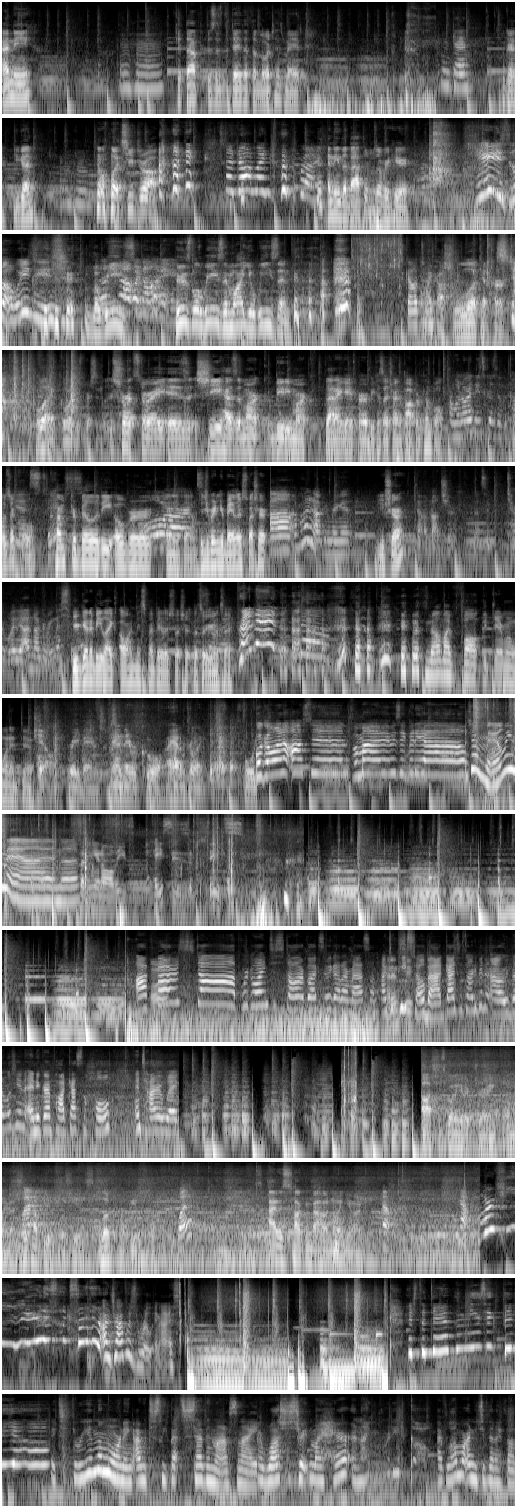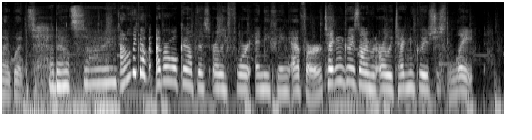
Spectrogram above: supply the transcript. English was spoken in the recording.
Annie. Mm-hmm. Get up. This is the day that the Lord has made. Okay. Okay, you good? Mm-hmm. what you drop? I dropped my toothbrush. Annie, the bathroom's over here. Jeez, Louise. Louise. So annoying. Who's Louise and why you wheezing? Skeleton. Oh my gosh, look at her. Stop. What a gorgeous person. The short story is she has a mark, a beauty mark that I gave her because I tried to pop her pimple. I wonder where these goes to the Those are cool. comfiest. Comfortability over Lord. anything. Did you bring your Baylor sweatshirt? Uh, I'm probably not gonna bring it. You sure? No, I'm not sure. That's a terrible idea. I'm not gonna bring this. You're gonna be like, oh, I missed my Baylor sweatshirt. That's what you're gonna say. Brendan! No! it was not my fault. The camera wanted to. Chill. Ray Bans. Man, they were cool. I had them for like four We're going to Austin for my music video. Such a manly man. Putting in all these cases of suits. Our oh. first stop! We're going to Starbucks and we got our masks on. I have to didn't pee see- so bad. Guys, it's already been an hour. We've been listening to Enneagram podcast the whole entire way. Oh, she's going to get a drink. Oh my gosh, look how beautiful she is. Look how beautiful. What? I was talking about how annoying you are. Oh. Yeah. We're here! I'm so excited! Our drive was really nice. It's the day of the music video. It's three in the morning. I went to sleep at seven last night. I washed and straightened my hair and I'm ready to go. I have a lot more energy than I thought I would. Let's head outside. I don't think I've ever woken up this early for anything ever. Technically, it's not even early. Technically, it's just late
